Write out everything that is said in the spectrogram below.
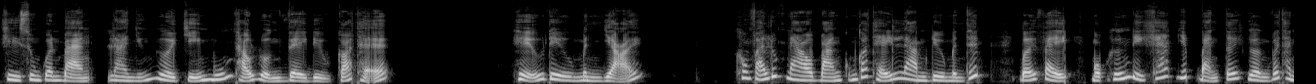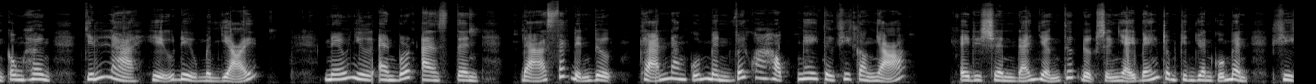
khi xung quanh bạn là những người chỉ muốn thảo luận về điều có thể. Hiểu điều mình giỏi không phải lúc nào bạn cũng có thể làm điều mình thích bởi vậy, một hướng đi khác giúp bạn tới gần với thành công hơn chính là hiểu điều mình giỏi nếu như albert einstein đã xác định được khả năng của mình với khoa học ngay từ khi còn nhỏ. Edison đã nhận thức được sự nhạy bén trong kinh doanh của mình khi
